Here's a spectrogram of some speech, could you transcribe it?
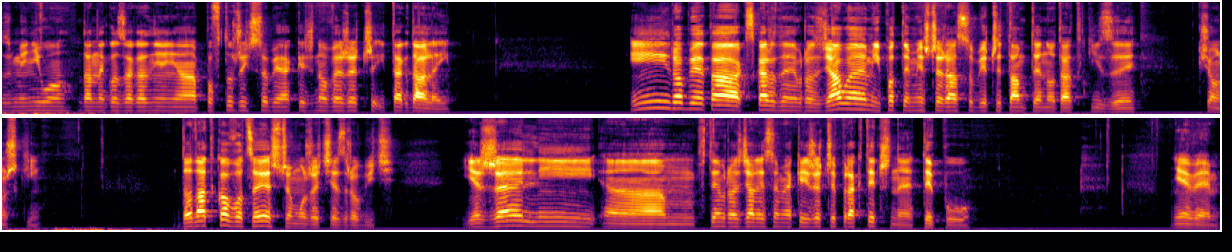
zmieniło danego zagadnienia, powtórzyć sobie jakieś nowe rzeczy i tak dalej. I robię tak z każdym rozdziałem i potem jeszcze raz sobie czytam te notatki z książki. Dodatkowo, co jeszcze możecie zrobić? Jeżeli em, w tym rozdziale są jakieś rzeczy praktyczne, typu nie wiem,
